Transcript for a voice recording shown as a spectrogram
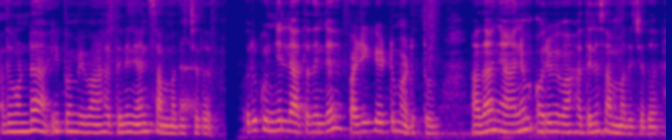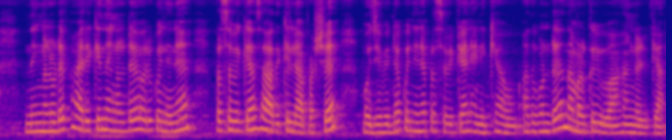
അതുകൊണ്ടാണ് ഇപ്പം വിവാഹത്തിന് ഞാൻ സമ്മതിച്ചത്. ഒരു കുഞ്ഞില്ലാത്തതിന്റെ പഴി കേട്ടും അടുത്തു അതാ ഞാനും ഒരു വിവാഹത്തിന് സമ്മതിച്ചത്. നിങ്ങളുടെ ഭാര്യയ്ക്ക് നിങ്ങളുടെ ഒരു കുഞ്ഞിനെ പ്രസവിക്കാൻ സാധിക്കില്ല. പക്ഷേ മുജീബിന്റെ കുഞ്ഞിനെ പ്രസവിക്കാൻ എനിക്കാവും. അതുകൊണ്ട് നമ്മൾക്ക് വിവാഹം കഴിക്കാം.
